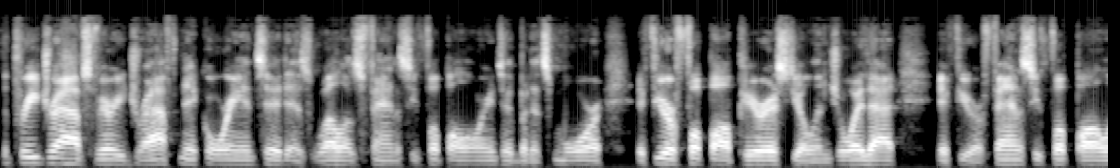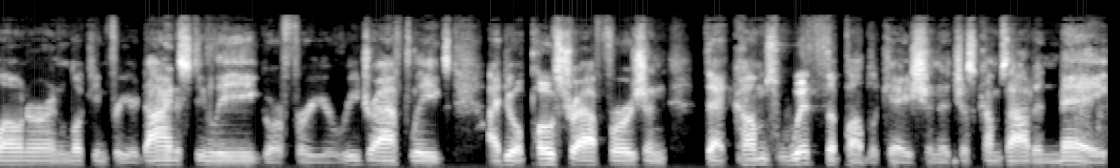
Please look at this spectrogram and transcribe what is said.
The pre-draft's very draftnik oriented as well as fantasy football oriented, but it's more if you're a football purist, you'll enjoy that. If you're a fantasy football owner and looking for your dynasty league or for your redraft leagues, I do a post-draft version that comes with the publication. It just comes out in May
